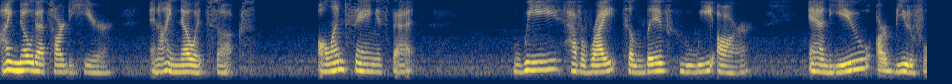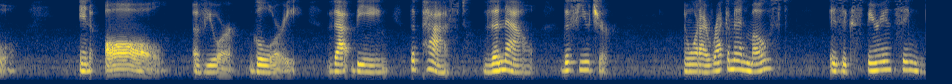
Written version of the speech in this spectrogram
I know that's hard to hear, and I know it sucks. All I'm saying is that we have a right to live who we are, and you are beautiful in all of your glory, that being the past, the now, the future. And what I recommend most is experiencing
